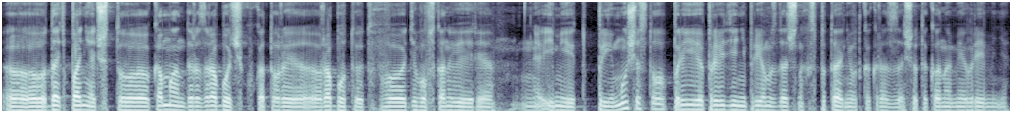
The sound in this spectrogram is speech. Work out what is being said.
дать понять, что команды разработчиков, которые работают в DevOps конвейере, имеют преимущество при проведении приема сдачных испытаний, вот как раз за счет экономии времени.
